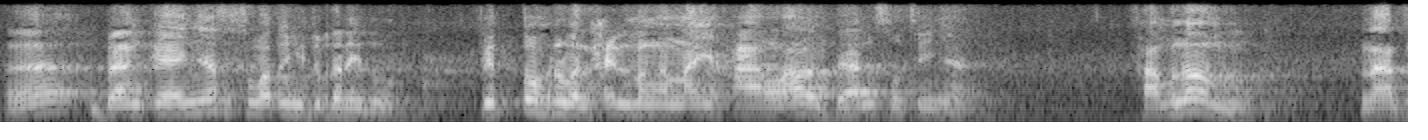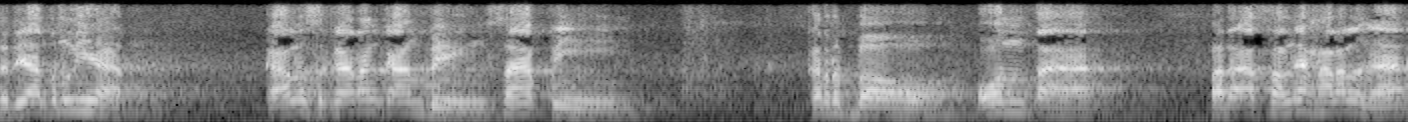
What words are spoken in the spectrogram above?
eh, bangkainya sesuatu yang hidup dari itu. Fituh wal hil mengenai halal dan sucinya. Faham belum? Nah, jadi antum lihat, kalau sekarang kambing, sapi, kerbau, onta, pada asalnya halal enggak?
